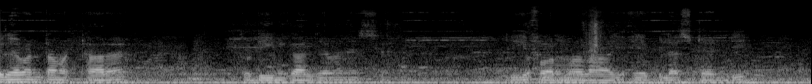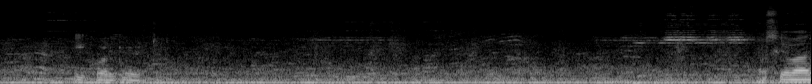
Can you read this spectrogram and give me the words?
इलेवन टर्म अट्ठारह तो डी निकाल दिया मैंने इससे। है फॉर्मूला लगा A plus ten D equal to eighty उसके बाद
